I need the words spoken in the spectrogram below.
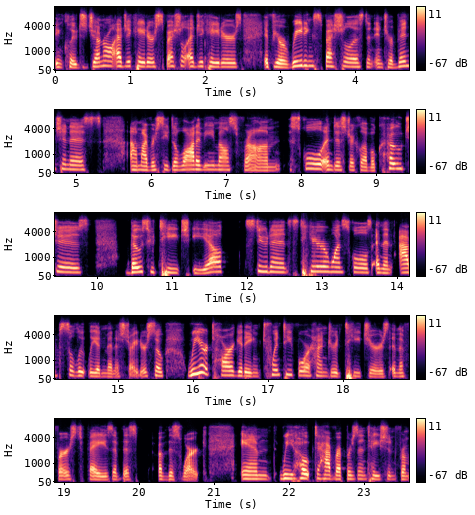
includes general educators, special educators. If you're a reading specialist and interventionists, um, I've received a lot of emails from school and district level coaches, those who teach EL students, tier one schools, and then absolutely administrators. So we are targeting 2,400 teachers in the first phase of this of this work. And we hope to have representation from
